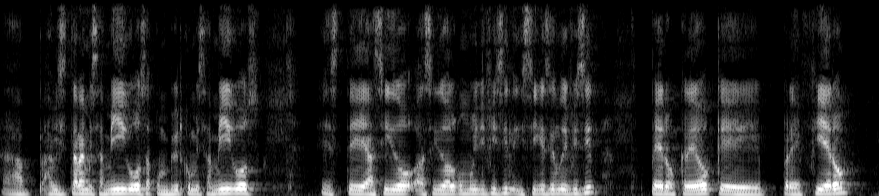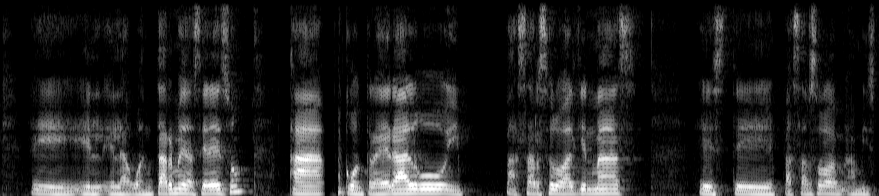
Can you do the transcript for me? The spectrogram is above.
a visitar a mis amigos, a convivir con mis amigos este, ha, sido, ha sido algo muy difícil y sigue siendo difícil, pero creo que prefiero eh, el, aguantarme de hacer eso a contraer algo y pasárselo a alguien más, este, pasárselo a, mis,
